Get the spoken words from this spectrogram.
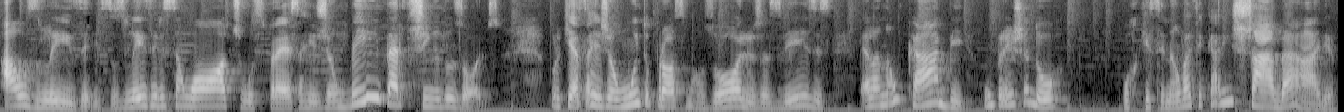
aos lasers. Os lasers são ótimos para essa região bem pertinho dos olhos, porque essa região muito próxima aos olhos, às vezes, ela não cabe um preenchedor, porque senão vai ficar inchada a área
